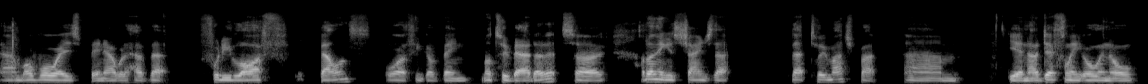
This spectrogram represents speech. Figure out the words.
um, I've always been able to have that footy life balance, or I think I've been not too bad at it. So I don't think it's changed that that too much, but um, yeah, no, definitely all in all,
